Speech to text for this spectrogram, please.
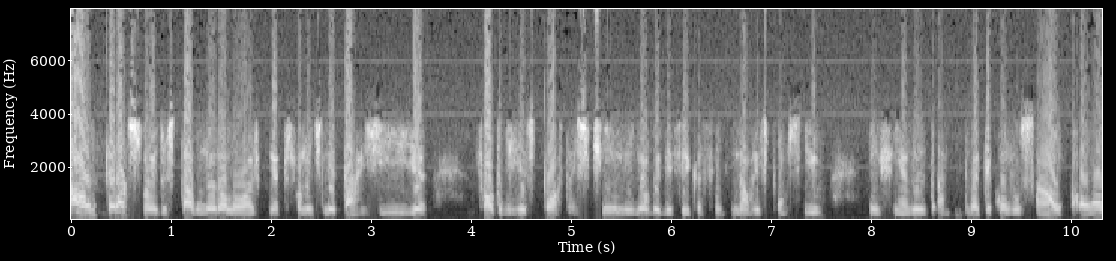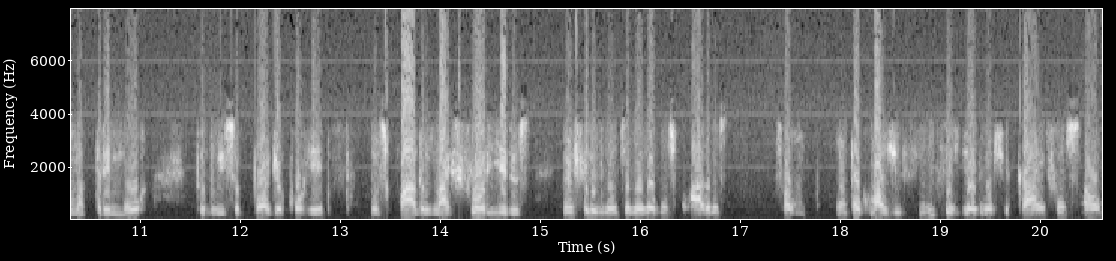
alterações do estado neurológico, né, principalmente letargia, falta de resposta a estímulos, né, o bebê fica assim, não responsivo, enfim, às vezes vai ter convulsão, coma, tremor, tudo isso pode ocorrer nos quadros mais floridos. Infelizmente, às vezes alguns quadros são um pouco mais difíceis de diagnosticar em função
